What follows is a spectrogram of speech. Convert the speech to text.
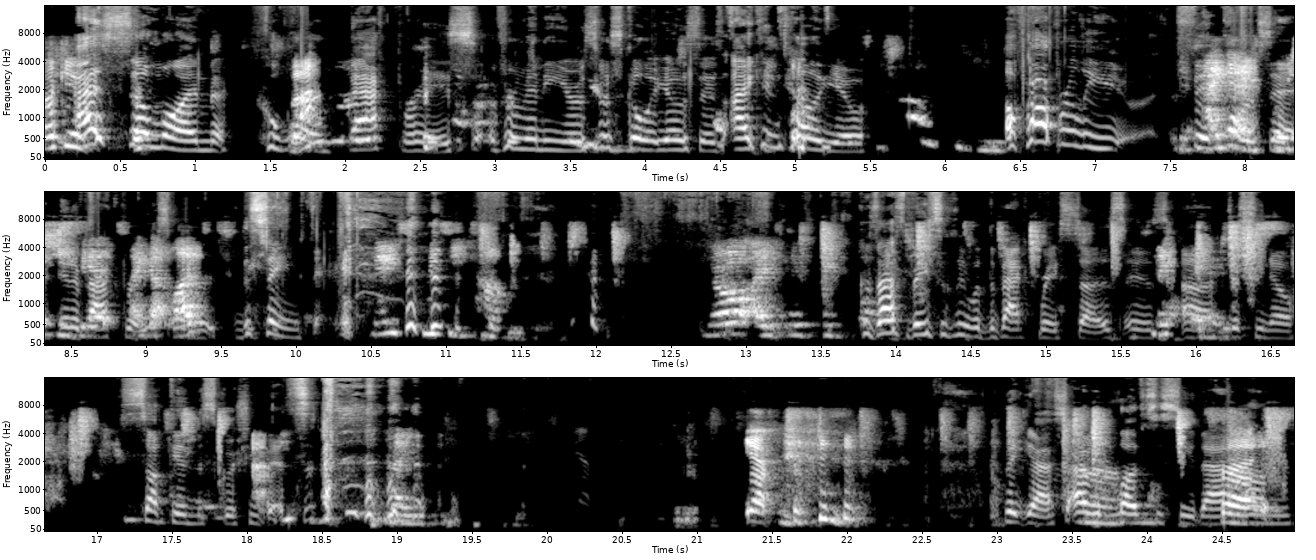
okay, as someone who wore a back brace for many years for scoliosis, I can tell you a properly fit I got corset and a back bits. Brace got are the same thing. Nice squishy tummy. No, I Because that's basically what the back brace does is uh, just you know suck in the squishy bits. yep. but yes, I would love to see that. But- Um,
